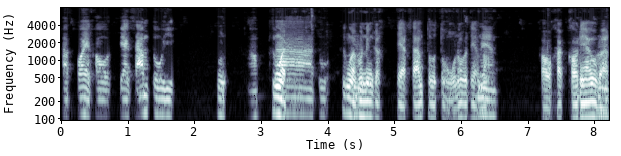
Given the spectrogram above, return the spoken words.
ครับขอให้เขาแตกสามตัวอีกอืมเอาคือว่าสาธุครึ่งวันคนหนึงก็แตกสามตัวตรงเนาะพอแต้มแม่เนาะ น เขาคักเขาแนวบาด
